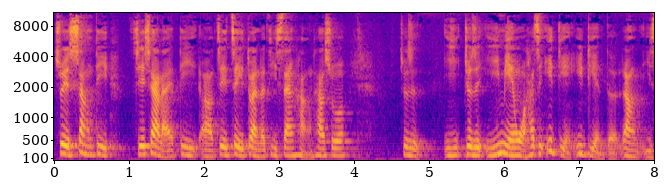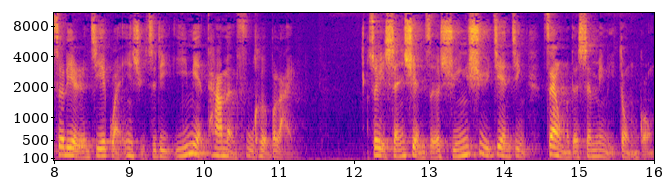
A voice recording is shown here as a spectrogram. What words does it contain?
所以上帝接下来第啊这这一段的第三行，他说就是以就是以免我，他是一点一点的让以色列人接管应许之地，以免他们负荷不来。所以神选择循序渐进，在我们的生命里动工。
